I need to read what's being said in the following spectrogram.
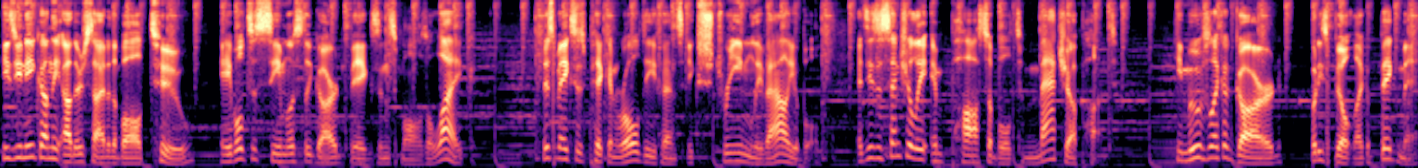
He's unique on the other side of the ball, too, able to seamlessly guard bigs and smalls alike. This makes his pick and roll defense extremely valuable, as he's essentially impossible to matchup hunt he moves like a guard, but he's built like a big man.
